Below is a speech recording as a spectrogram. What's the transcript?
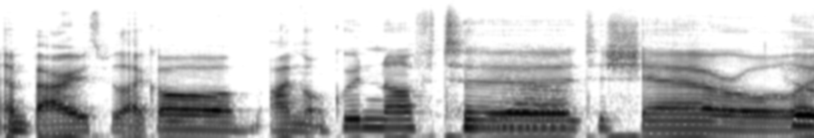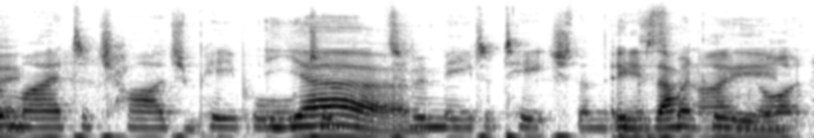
and barriers be like oh I'm not good enough to Yeah. to share or Who like am I to charge people Yeah. to, for me to teach them this when I'm not?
